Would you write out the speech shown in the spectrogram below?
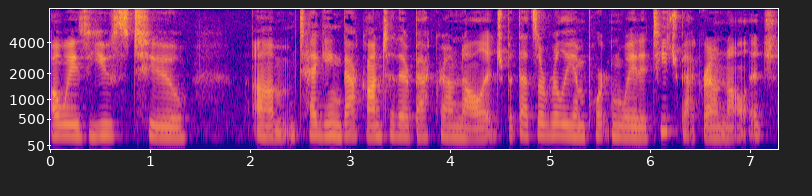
always used to um, tagging back onto their background knowledge, but that's a really important way to teach background knowledge.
